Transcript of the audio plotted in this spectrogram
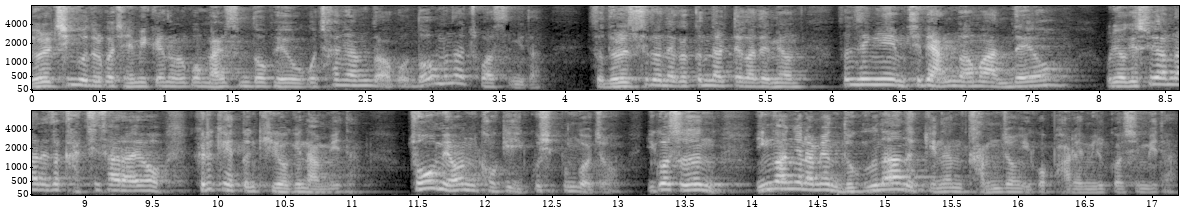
늘 친구들과 재밌게 놀고 말씀도 배우고 찬양도 하고 너무나 좋았습니다. 그래서 늘 수련회가 끝날 때가 되면 선생님 집에 안 가면 안 돼요. 우리 여기 수양관에서 같이 살아요. 그렇게 했던 기억이 납니다. 좋으면 거기 있고 싶은 거죠. 이것은 인간이라면 누구나 느끼는 감정이고 바람일 것입니다.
